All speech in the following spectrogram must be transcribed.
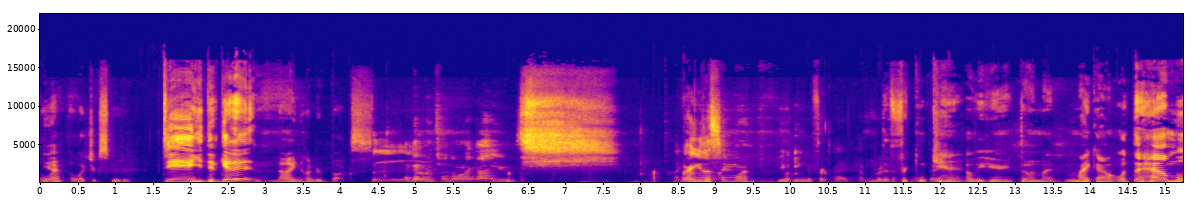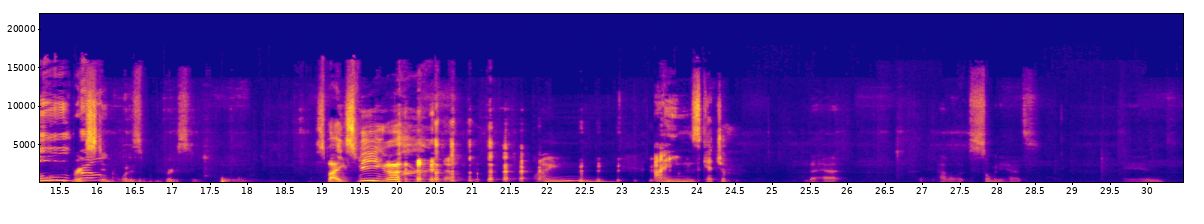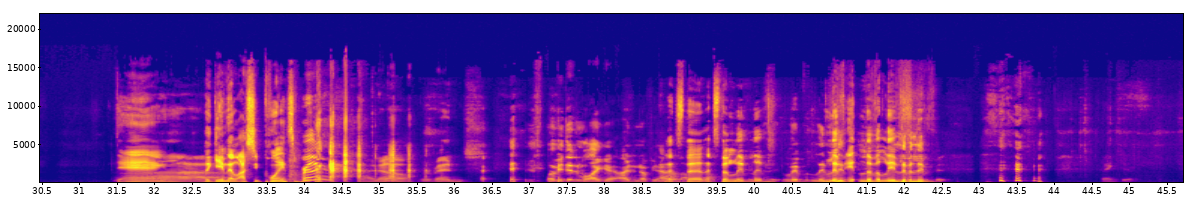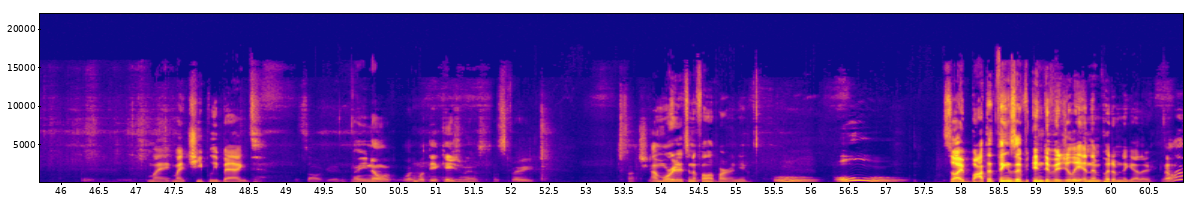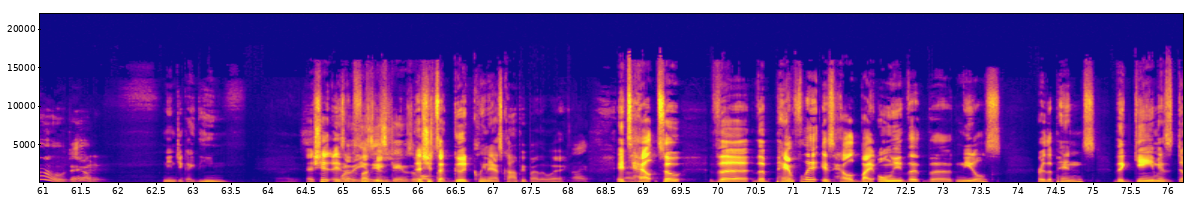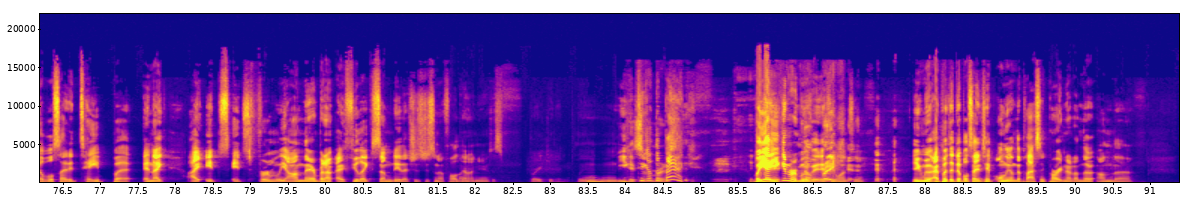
Ele- Yeah? electric scooter, Dang, you did get it. nine hundred bucks. I gotta return the one I got you. I got you the same one. You, you can go first. All right, happy The birthday. freaking thank cat over here throwing my mic out. What the hell? Move, bro. Brixton, what is Brixton? Spike Spiegel. Eins ketchup. the hat. I have a, so many hats. And Dang. Ah, The game that lost you points, bro. I know, revenge. well, if you didn't like it, I didn't know if you had that's it. the that's the live live live live live it live a live live a live. Thank you. My my cheaply bagged. It's all good. No, you know what, what the occasion is. It's very. It's not cheap. I'm worried it's gonna fall apart on you. Ooh, ooh. So I bought the things of individually and then put them together. Oh damn! it. Ninja Gaiden. Nice. That shit is One a of the fucking. easiest games of that all shit's a time. good clean ass copy, by the way. Nice. It's held so the the pamphlet is held by only the the needles or the pins. The game is double sided tape, but and like I it's it's firmly on there, but I, I feel like someday that's just just gonna fall down on you. Just break it and Ooh, mm, you can case take of out the emergency. back. But yeah, you can remove No, it if break you want to. You can move. I put the double sided tape only on the plastic part, not on the on the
